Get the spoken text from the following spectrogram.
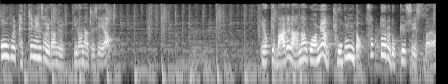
호흡을 뱉으면서 일어나, 주세요. 이렇게 말을 안 하고 하면 조금 더 속도를 높일 수 있어요.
